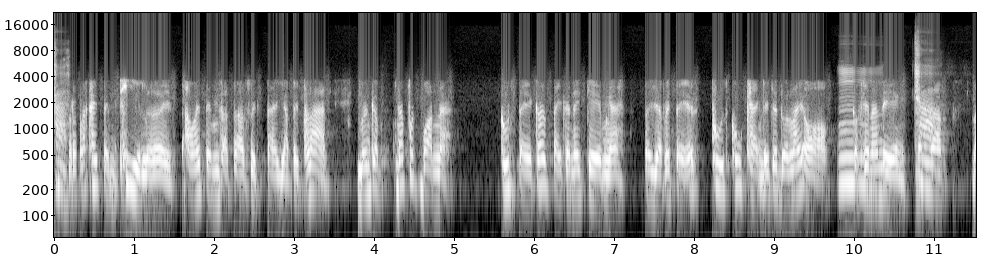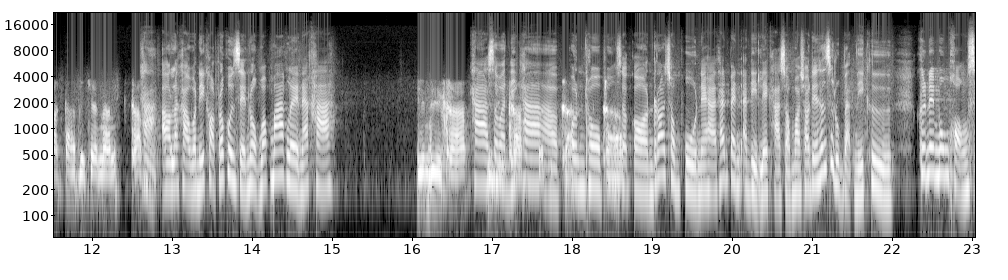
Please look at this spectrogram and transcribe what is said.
ค่ะรักให้เต็มที่เลย เอาให้เต็มอัตราศึกแต่อย่าไปพลาด เหมือนกับนักฟุตบอลน่ะคุณเตะก็เตะกันในเกมไงแต่อย่าไปเตะผู้คู่แข่งเดี๋ยวจะโดนไล่ออกอืมก็แค่นั้นเองค่ะนะครับหลักการเป็นแค่นั้นครับค่ะเอาละค่ะวันนี้ขอบพระคุณเสนหนงมากๆเลยนะคะยินดีครับ ค่ะ สวัสดีค่ะยินรับพลโทพงศครับกรรอดชมพูนะคะท่านเป็นอดีตเลขาสมชเดี๋ยวท่านสรุปแบบนี้คือ คือในมุมของเส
